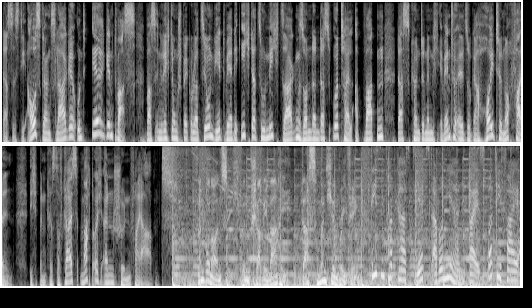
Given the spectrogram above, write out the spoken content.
Das ist die Ausgangslage und irgendwas, was in Richtung Spekulation geht, werde ich dazu nicht sagen, sondern das Urteil abwarten. Das könnte nämlich eventuell sogar heute noch fallen. Ich bin Christoph Kreis, macht euch einen schönen Feierabend. 95 5 Charivari, das München Briefing. Diesen Podcast jetzt abonnieren bei Spotify,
